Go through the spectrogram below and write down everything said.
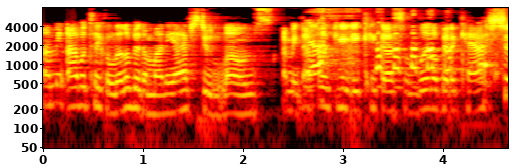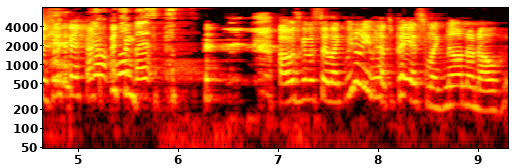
I mean, I would take a little bit of money. I have student loans. I mean, I Yeah. feel like you could kick us a little bit of cash. yeah, a little bit. I I was gonna say like we don't even have to pay us. I'm like, no, no, no,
